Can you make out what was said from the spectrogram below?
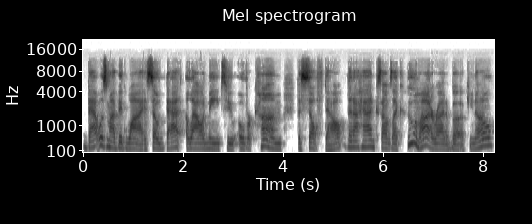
that was my big why. So that allowed me to overcome the self doubt that I had because I was like, who am I to write a book? You know,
